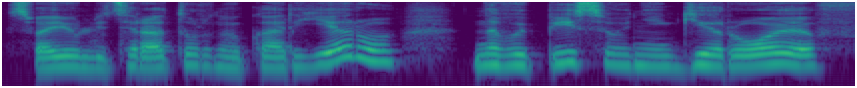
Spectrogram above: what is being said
свою литературную карьеру на выписывании героев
